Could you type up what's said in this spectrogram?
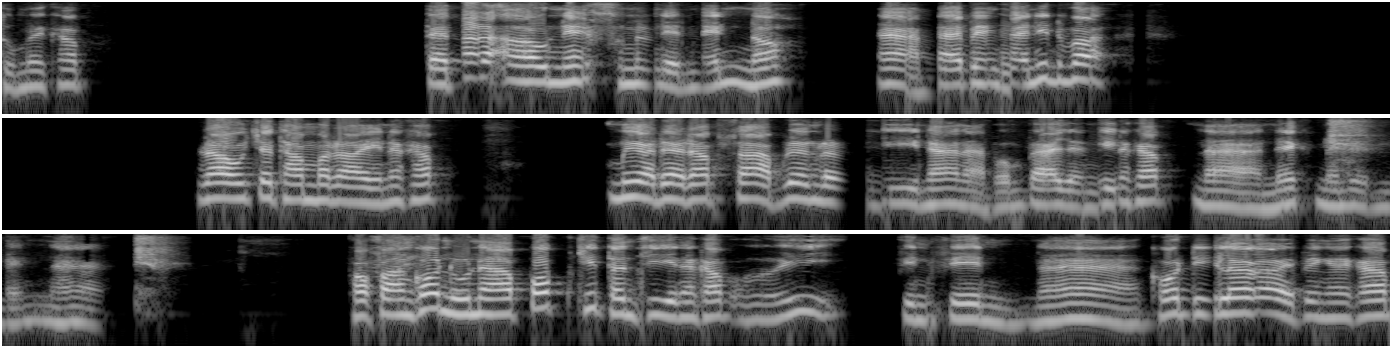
ถูกไหมครับ แต่ถ้าเอา next management เนาะอ่าแปลเป็นไทยนิดว่า เราจะทำอะไรนะครับ เมื่อได้รับทราบเรื่องดีนะนะผมแปลอย่างนี้นะครับนะ next management นะฮะ อฟังโค้ดหนูนาปุ๊บคิดทันทีนะครับเฮ้ยฟินฟินนะโค้ดดีเลยเป็นไงครับ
